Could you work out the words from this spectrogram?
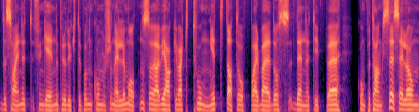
designet fungerende produkter på den konvensjonelle måten, så vi har ikke vært tvunget da, til å opparbeide oss denne type kompetanse, selv om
